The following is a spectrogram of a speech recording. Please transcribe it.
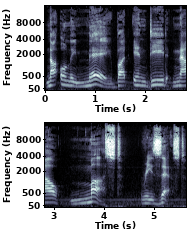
not only may, but indeed now must resist.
